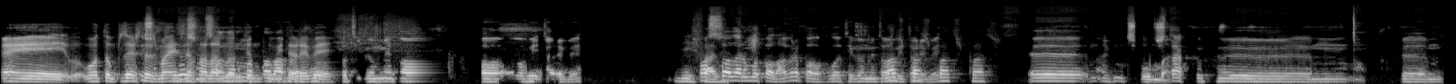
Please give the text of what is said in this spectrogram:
estou. É, então puseste mais a falar ao mesmo tempo o Vitória B. Relativamente ao, ao, ao Vitória B. Diz, Posso só dar uma palavra, Paulo, relativamente ao podes, Vitória B? Podes, podes, podes. Uh, destaco uh, que,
